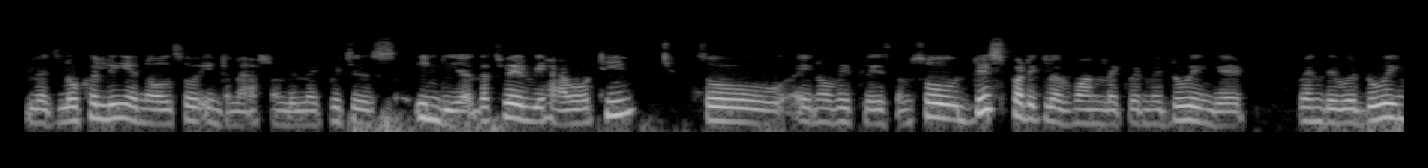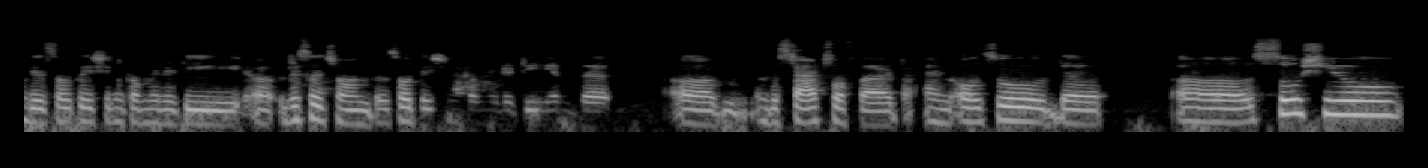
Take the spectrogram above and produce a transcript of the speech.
like locally and also internationally like which is india that's where we have our team so you know we place them so this particular one like when we're doing it when they were doing the south asian community uh, research on the south asian community and the um, the stats of that, and also the uh, socio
